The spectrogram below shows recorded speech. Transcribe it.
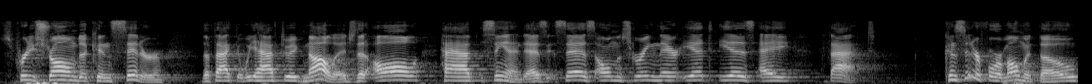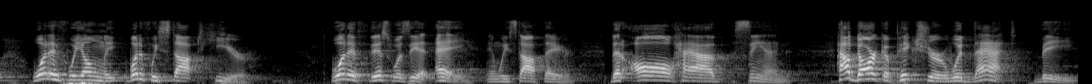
It's pretty strong to consider the fact that we have to acknowledge that all have sinned. As it says on the screen there, it is a fact. Consider for a moment, though, what if we only, what if we stopped here? What if this was it, A, and we stopped there? That all have sinned. How dark a picture would that be?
